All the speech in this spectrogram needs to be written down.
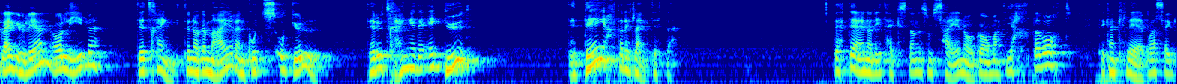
ble gule igjen, og livet det trengte noe mer enn gods og gull. Det du trenger, det er Gud. Det er det hjertet ditt lengter etter. Dette er en av de tekstene som sier noe om at hjertet vårt det kan klebre seg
